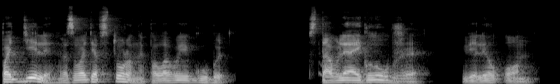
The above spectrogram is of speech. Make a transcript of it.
поддели, разводя в стороны половые губы. «Вставляй глубже!» – велел он.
